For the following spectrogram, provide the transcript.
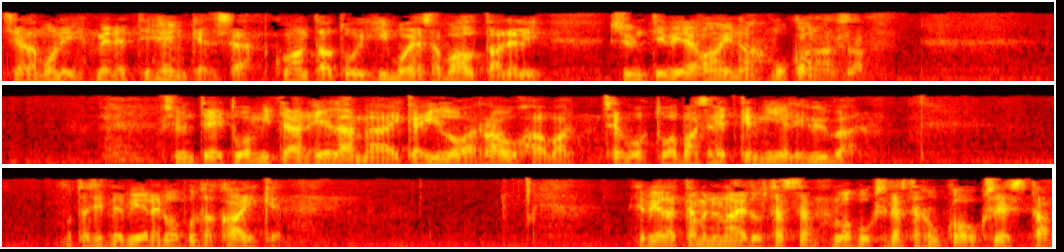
Siellä moni menetti henkensä, kun antautui himojensa valtaan, eli synti vie aina mukanansa. Synti ei tuo mitään elämää eikä iloa, rauhaa, vaan se tuo vain sen hetken mieli hyvän. Mutta sitten vieden lopulta kaiken. Ja vielä tämmöinen ajatus tässä lopuksi tästä rukouksesta.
